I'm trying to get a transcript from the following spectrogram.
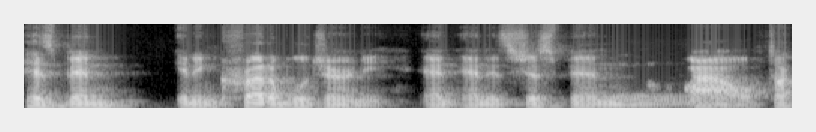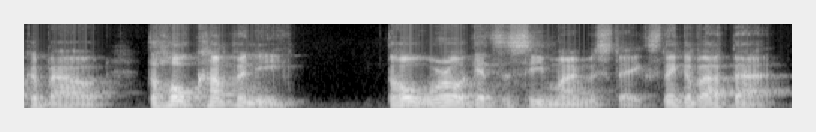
has been an incredible journey and and it's just been mm. wow talk about the whole company the whole world gets to see my mistakes. Think about that.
